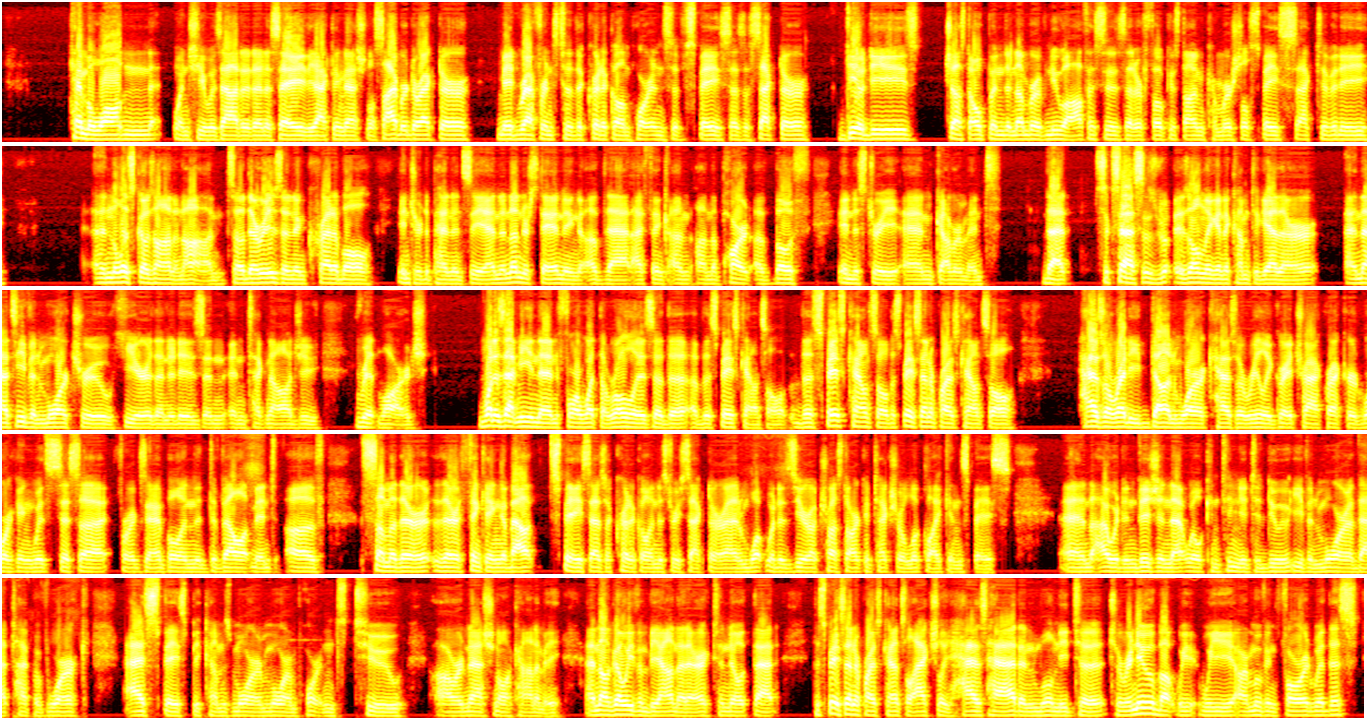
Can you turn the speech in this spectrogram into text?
Kemba Walden, when she was out at NSA, the acting national cyber director, made reference to the critical importance of space as a sector. DoD's just opened a number of new offices that are focused on commercial space activity. And the list goes on and on. So there is an incredible interdependency and an understanding of that, I think, on, on the part of both industry and government that success is is only going to come together and that's even more true here than it is in, in technology writ large. What does that mean then for what the role is of the of the space council? The space council the space enterprise council has already done work has a really great track record working with CISA for example in the development of some of their their thinking about space as a critical industry sector and what would a zero trust architecture look like in space and I would envision that we'll continue to do even more of that type of work as space becomes more and more important to our national economy. And I'll go even beyond that, Eric, to note that the Space Enterprise Council actually has had and will need to to renew, but we we are moving forward with this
